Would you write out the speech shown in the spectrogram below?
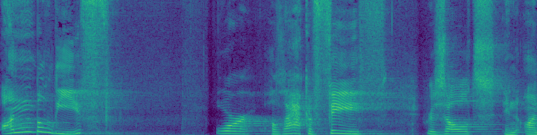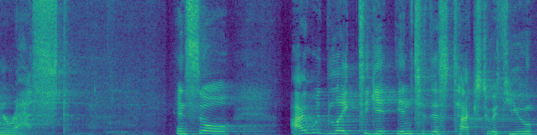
unbelief or a lack of faith results in unrest. And so I would like to get into this text with you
